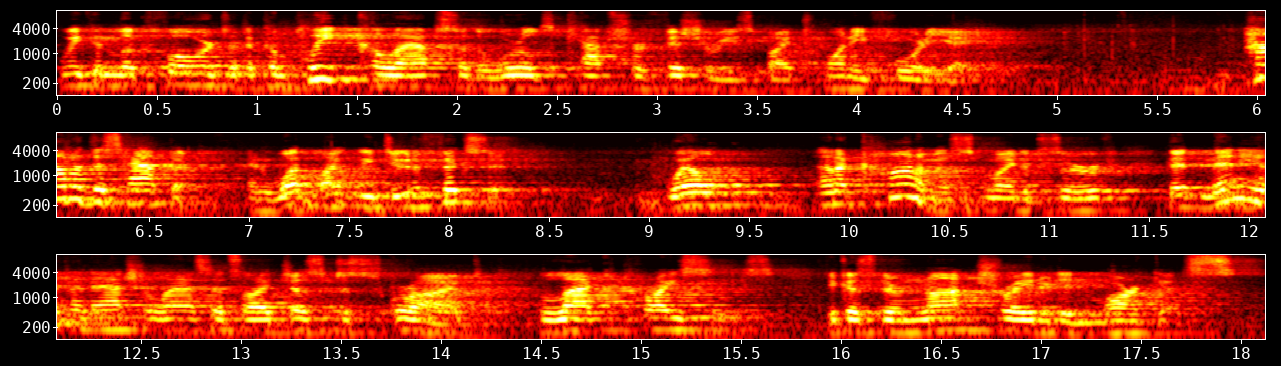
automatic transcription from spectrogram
we can look forward to the complete collapse of the world's capture fisheries by 2048. How did this happen, and what might we do to fix it? Well, an economist might observe that many of the natural assets I just described lack prices because they're not traded in markets.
